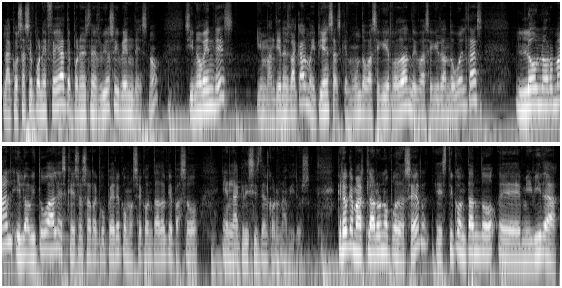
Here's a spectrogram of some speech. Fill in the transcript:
la cosa se pone fea, te pones nervioso y vendes, ¿no? Si no vendes y mantienes la calma y piensas que el mundo va a seguir rodando y va a seguir dando vueltas, lo normal y lo habitual es que eso se recupere como os he contado que pasó en la crisis del coronavirus. Creo que más claro no puedo ser. Estoy contando eh, mi vida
